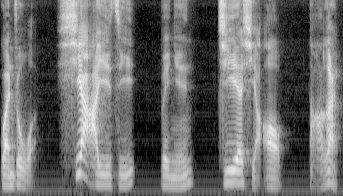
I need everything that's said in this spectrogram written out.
关注我，下一集为您揭晓答案。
